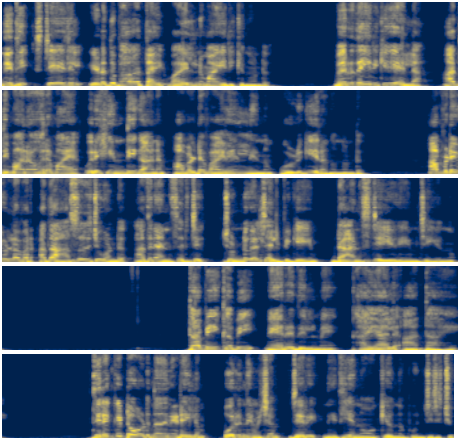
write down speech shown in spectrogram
നിധി സ്റ്റേജിൽ ഇടതുഭാഗത്തായി വയലിനുമായി ഇരിക്കുന്നുണ്ട്. വെറുതെ ഇരിക്കുകയല്ല അതിമനോഹരമായ ഒരു ഹിന്ദി ഗാനം അവളുടെ വയലിനിൽ നിന്നും ഒഴുകിയിറങ്ങുന്നുണ്ട്. അവിടെയുള്ളവർ അത് ആസ്വദിച്ചുകൊണ്ട് അതിനനുസരിച്ച് ചുണ്ടുകൾ ചലിപ്പിക്കുകയും ഡാൻസ് ചെയ്യുകയും ചെയ്യുന്നു. കബി കബി മേരെ ദിൽമേ ഖയാൽ ആതാഹേ തിരക്കിട്ട് ഓടുന്നതിനിടയിലും ഒരു നിമിഷം ജെറി നിധിയെ നോക്കിയൊന്ന് പുഞ്ചിരിച്ചു.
